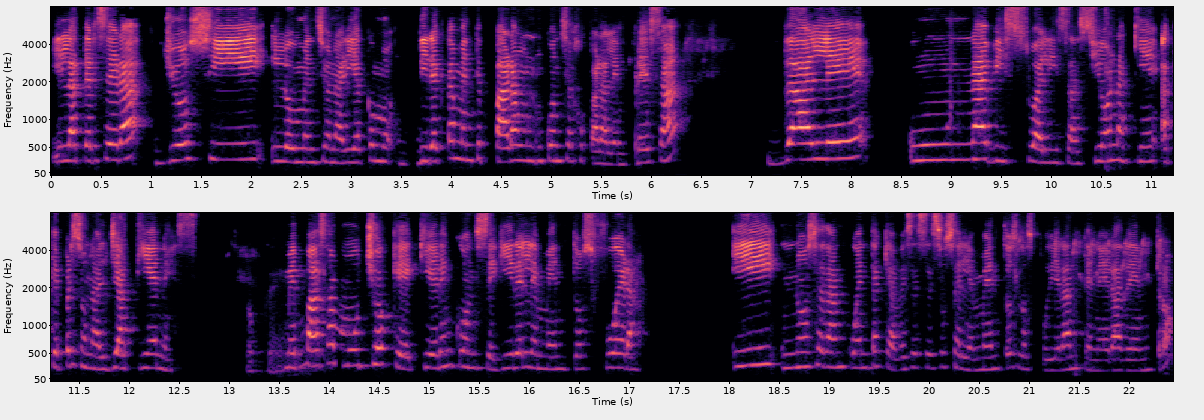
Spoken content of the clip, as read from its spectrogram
Y la tercera, yo sí lo mencionaría como directamente para un, consejo para la empresa, dale una visualización a, a qué personal ya tienes. Me pasa mucho que quieren conseguir elementos fuera y no se dan cuenta que a veces esos elementos los pudieran tener adentro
